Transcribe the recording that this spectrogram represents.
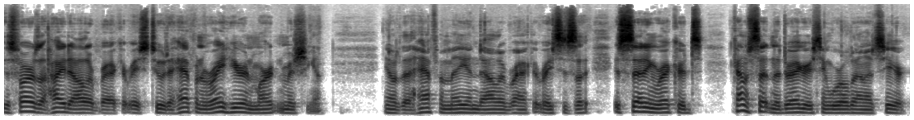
as far as a high dollar bracket race too. To happen right here in Martin, Michigan, you know, the half a million dollar bracket race is uh, is setting records, kind of setting the drag racing world on its ear.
